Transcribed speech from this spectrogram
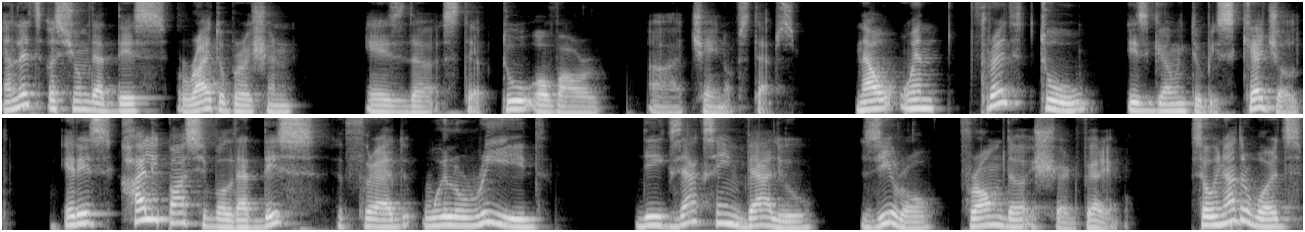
And let's assume that this write operation is the step 2 of our uh, chain of steps. Now, when thread 2 is going to be scheduled, it is highly possible that this thread will read the exact same value 0 from the shared variable. So in other words,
